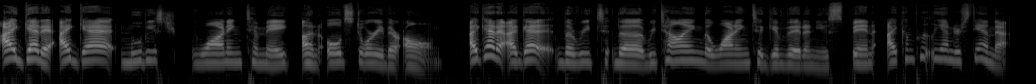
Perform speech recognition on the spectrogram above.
I get it. I get movies wanting to make an old story their own. I get it. I get the ret- the retelling, the wanting to give it a new spin. I completely understand that.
